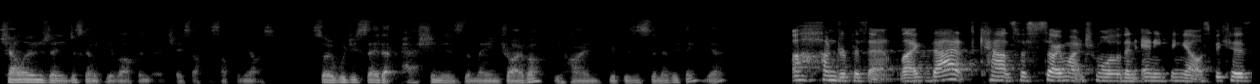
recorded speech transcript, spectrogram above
challenge, then you're just gonna give up and, and chase after something else. So would you say that passion is the main driver behind your business and everything? Yeah. A hundred percent. Like that counts for so much more than anything else because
